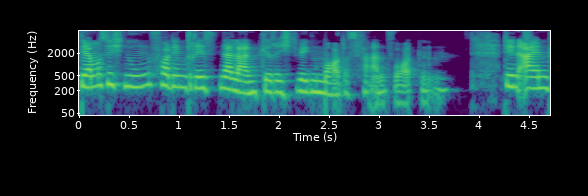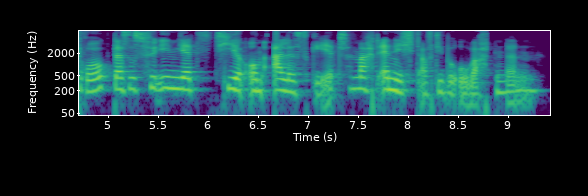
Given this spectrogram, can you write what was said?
Der muss sich nun vor dem Dresdner Landgericht wegen Mordes verantworten. Den Eindruck, dass es für ihn jetzt hier um alles geht, macht er nicht auf die Beobachtenden.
